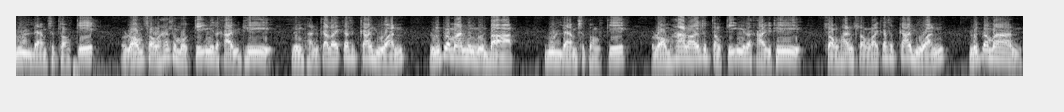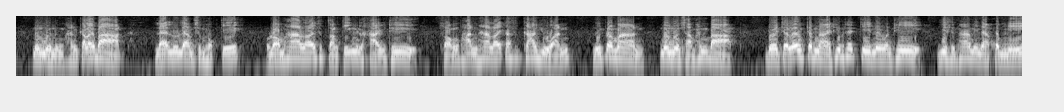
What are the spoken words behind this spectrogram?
รุ่นแรม 12 กิกรอม256กิกมีราคาอยู่ที่ 1,999 หยวน หรือประมาณ 10,000 บาท รุ่นแรม 12 กิกรอม512กิกมีราคาอยู่ที่ 2,299 หยวน หรือประมาณ 11,900 บาท และรุ่นแรม 16 กิกรอม512กิกมีราคาอยู่ที่ 2,599 หยวน หรือประมาณ 13,000 บาท โดยจะเริ่มจำหน่ายที่ประเทศจีนในวันที่ 25 มีนาคมนี้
